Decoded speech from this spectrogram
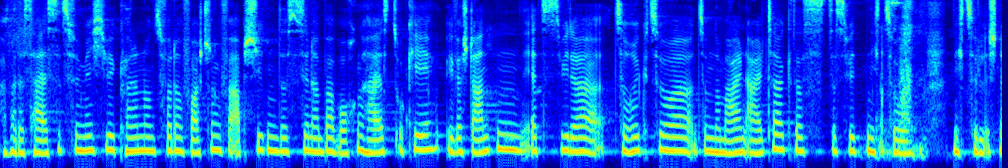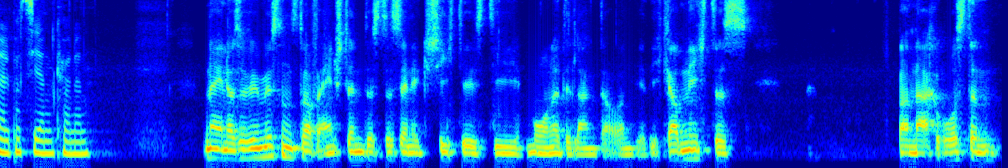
Aber das heißt jetzt für mich, wir können uns vor der Vorstellung verabschieden, dass es in ein paar Wochen heißt, okay, überstanden, jetzt wieder zurück zur, zum normalen Alltag. Das, das wird nicht so, nicht so schnell passieren können. Nein, also wir müssen uns darauf einstellen, dass das eine Geschichte ist, die monatelang dauern wird. Ich glaube nicht, dass man nach Ostern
